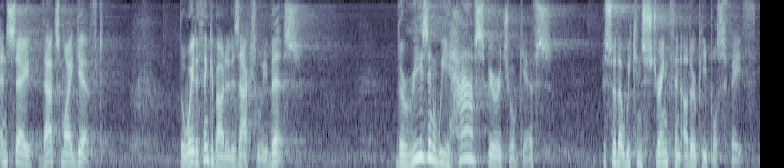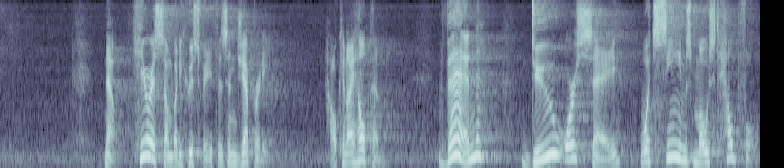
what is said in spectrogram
and say, That's my gift. The way to think about it is actually this the reason we have spiritual gifts is so that we can strengthen other people's faith. Now, here is somebody whose faith is in jeopardy. How can I help him? Then do or say what seems most helpful.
